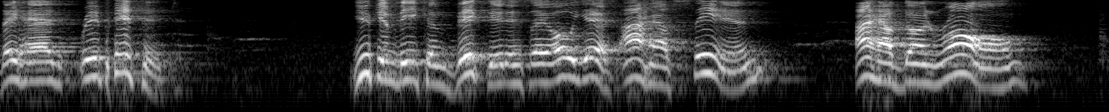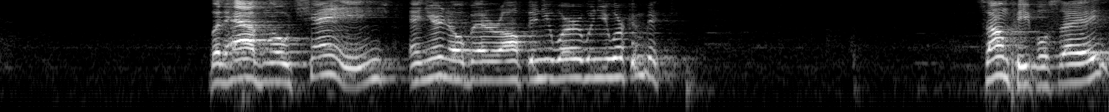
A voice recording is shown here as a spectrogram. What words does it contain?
They had repented. You can be convicted and say, oh, yes, I have sinned, I have done wrong, but have no change, and you're no better off than you were when you were convicted. Some people say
